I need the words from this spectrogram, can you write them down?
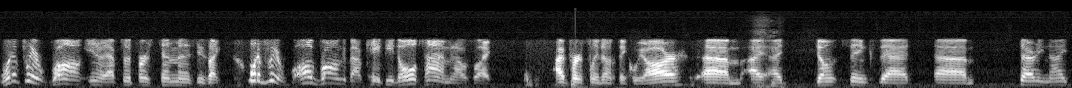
"What if we're wrong?" You know, after the first ten minutes, he's like, "What if we were all wrong about KP the whole time?" And I was like, "I personally don't think we are. Um, I, I don't think that um, Saturday night,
